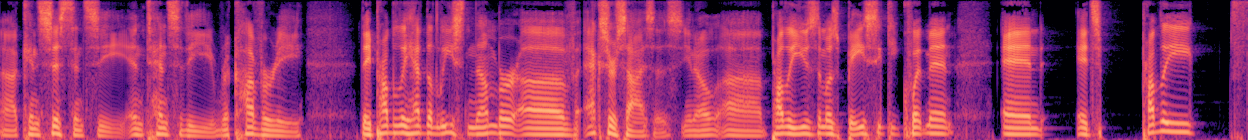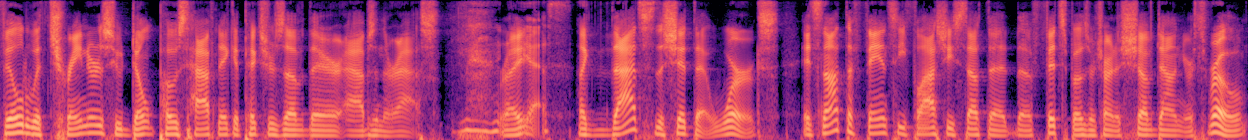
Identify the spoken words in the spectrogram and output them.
uh, consistency, intensity, recovery. They probably have the least number of exercises, you know, uh, probably use the most basic equipment, and it's probably filled with trainers who don't post half naked pictures of their abs and their ass, right? yes. Like, that's the shit that works. It's not the fancy, flashy stuff that the Fitspos are trying to shove down your throat.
